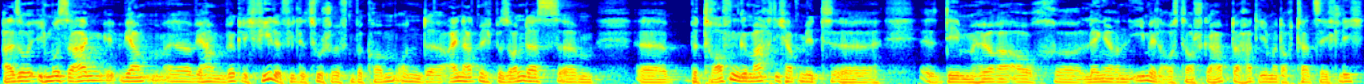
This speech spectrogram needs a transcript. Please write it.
Also ich muss sagen, wir haben, äh, wir haben wirklich viele, viele Zuschriften bekommen und äh, eine hat mich besonders ähm, äh, betroffen gemacht. Ich habe mit äh, dem Hörer auch äh, längeren E-Mail-Austausch gehabt. Da hat jemand auch tatsächlich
